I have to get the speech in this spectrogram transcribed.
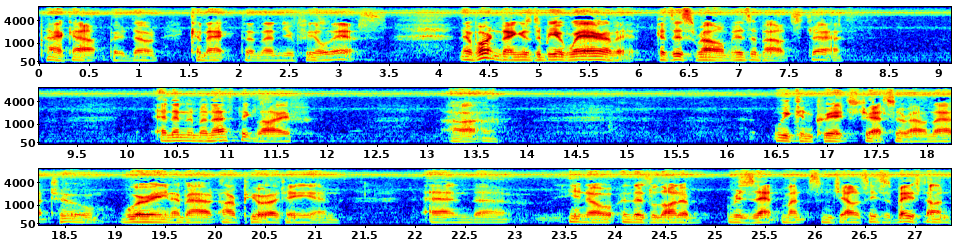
pack up or don't connect, and then you feel this. The important thing is to be aware of it, because this realm is about stress. And then in monastic life, uh, we can create stress around that too, worrying about our purity and and uh, you know there's a lot of resentments and jealousies. It's based on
